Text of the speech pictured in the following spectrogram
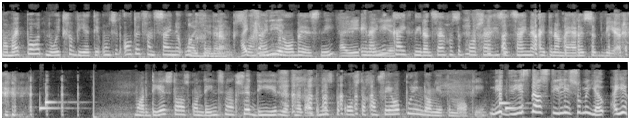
Maar my pa het nooit geweet nie. Ons het altyd van syne ook gedrink. So as hy nie naby is nie en hy nie kyk nie, dan sê ons 'n paar seggies dit syne uit en dan berry dit weer. maar deesdae is kondensmelk so duur, jy kan dit amper nie eens bekostig om vir jou pudding daarmee te maak nie. Nee, deesdae steel jy sommer jou eie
